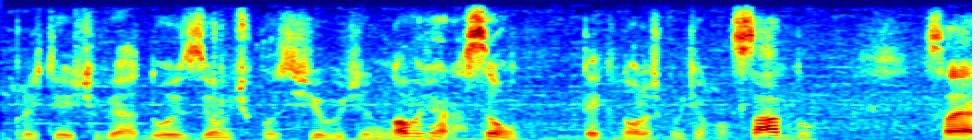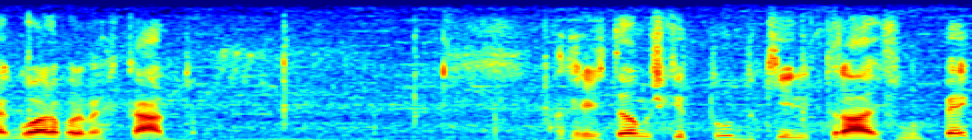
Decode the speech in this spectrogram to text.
O PlayStation VR 2 é um dispositivo de nova geração, tecnologicamente avançado, sai agora para o mercado Acreditamos que tudo que ele traz no pack,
